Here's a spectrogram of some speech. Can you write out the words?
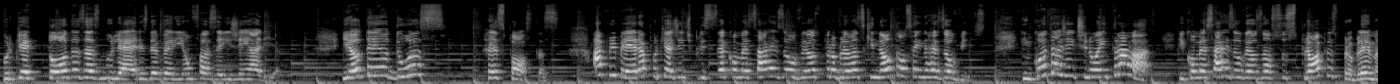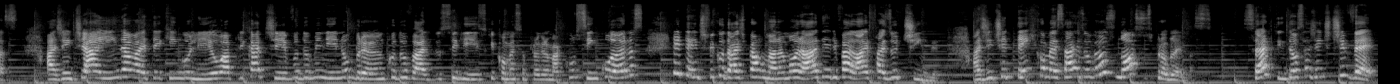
porque todas as mulheres deveriam fazer engenharia. E eu tenho duas respostas. A primeira, porque a gente precisa começar a resolver os problemas que não estão sendo resolvidos. Enquanto a gente não entrar lá e começar a resolver os nossos próprios problemas, a gente ainda vai ter que engolir o aplicativo do menino branco do Vale do Silício que começou a programar com 5 anos e tem dificuldade para arrumar namorada e ele vai lá e faz o Tinder. A gente tem que começar a resolver os nossos problemas. Certo? Então, se a gente tiver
